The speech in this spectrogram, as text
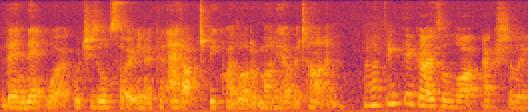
their network, which is also you know can add up to be quite a lot of money over time. And I think there goes a lot actually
